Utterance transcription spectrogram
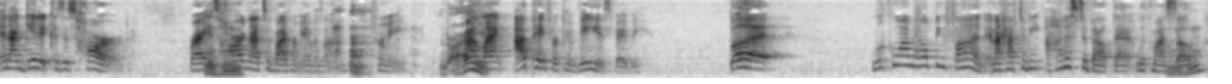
and I get it because it's hard, right? It's hard not to buy from Amazon for me. Right. I like I pay for convenience, baby. But look who I'm helping fund, and I have to be honest about that with myself.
